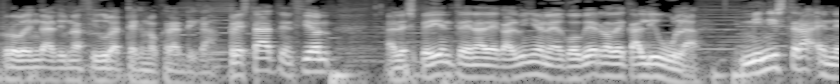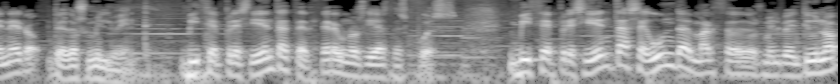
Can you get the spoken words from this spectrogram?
provenga de una figura tecnocrática. Presta atención al expediente de Nadia Calviño en el gobierno de Calígula. Ministra en enero de 2020. Vicepresidenta tercera unos días después. Vicepresidenta segunda en marzo de 2021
